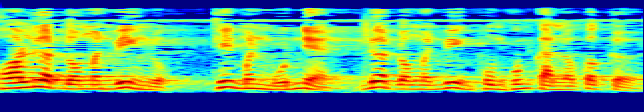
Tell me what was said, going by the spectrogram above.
พอเลือดลมมันวิ่งลูกที่มันหมุนเนี่ยเลือดลมมันวิ่งภูมิคุ้มกันเราก็เกิด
